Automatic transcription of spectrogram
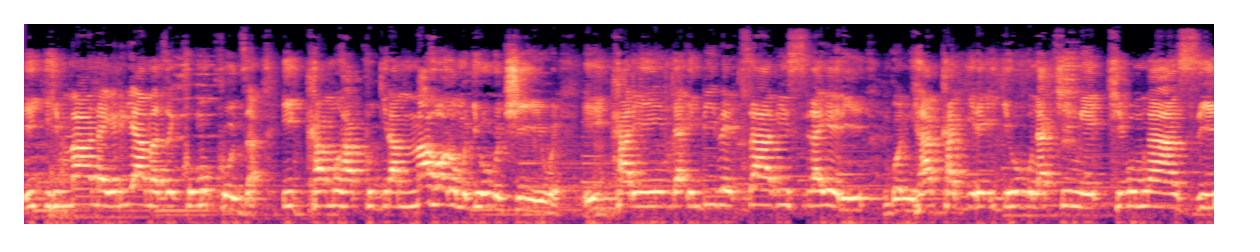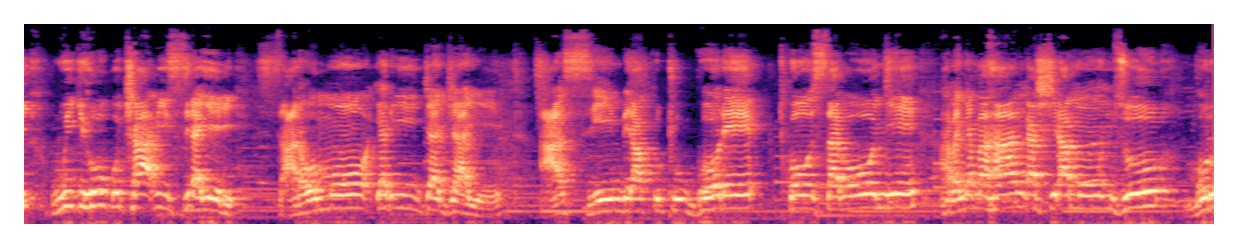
igihe imana yari yamaze kumukuza ikamuha kugira amahoro mu gihugu ciwe. Ikarinda imbibe z'abisirayeli ngo ntihakagire igihugu na kimwe kiba umwansi w'igihugu c'abisirayeli. Salomo yarijajaye asimbira ku tugore twose abonye abanyamahanga ashira mu nzu. Muri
